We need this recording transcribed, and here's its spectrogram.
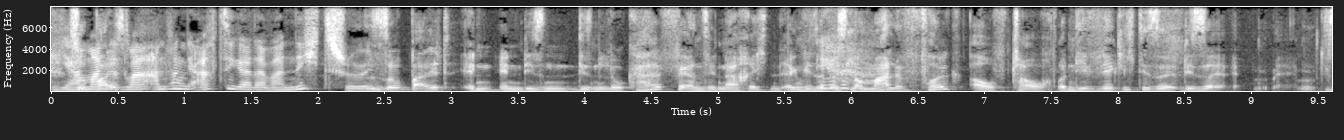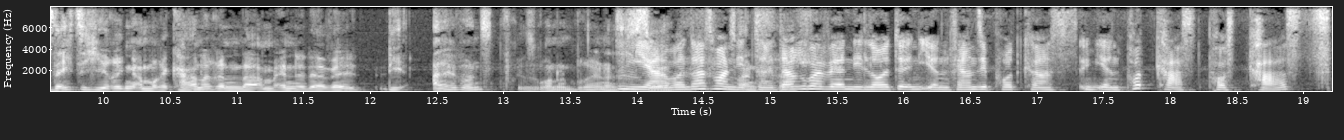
Ja, Mann, sobald, das war Anfang der 80er, da war nichts schön. sobald in, in diesen, diesen Lokalfernsehnachrichten irgendwie so Ja. das normale Volk auftaucht und die wirklich diese, diese 60-jährigen Amerikanerinnen da am Ende der Welt, die albernsten Frisuren und Brillen, das ist Ja, sehr, aber das war ist die Zeit. Darüber werden die Leute in ihren Fernsehpodcasts, in ihren Podcast-Podcasts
